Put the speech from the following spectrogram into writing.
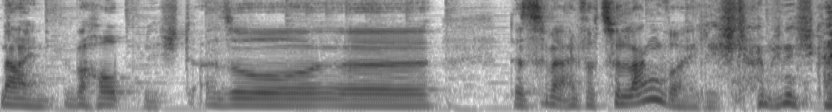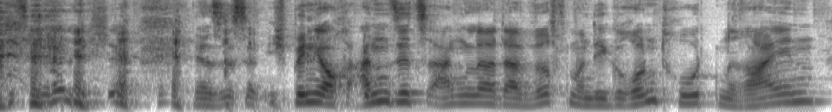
Nein, überhaupt nicht. Also äh, das ist mir einfach zu langweilig, da bin ich ganz ehrlich. ist, ich bin ja auch Ansitzangler, da wirft man die Grundrouten rein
